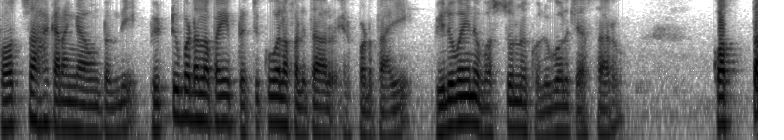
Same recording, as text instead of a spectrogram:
ప్రోత్సాహకరంగా ఉంటుంది. పెట్టుబడులపై ప్రతికూల ఫలితాలు ఏర్పడతాయి. విలువైన వస్తువులను కొనుగోలు చేస్తారు. కొత్త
